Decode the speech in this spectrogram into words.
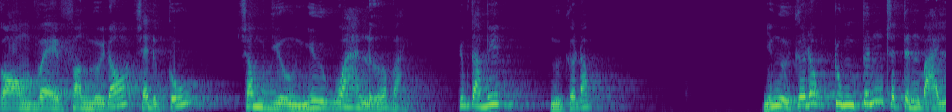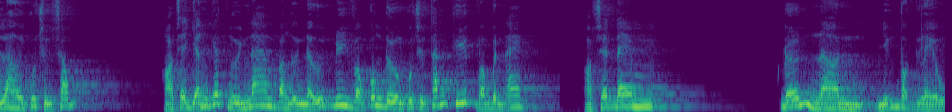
Còn về phần người đó sẽ được cứu Xong dường như qua lửa vậy. Chúng ta biết người cơ đốc. Những người cơ đốc trung tín sẽ trình bày lời của sự sống. Họ sẽ dẫn dắt người nam và người nữ đi vào con đường của sự thánh khiết và bình an. Họ sẽ đem đến nền những vật liệu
